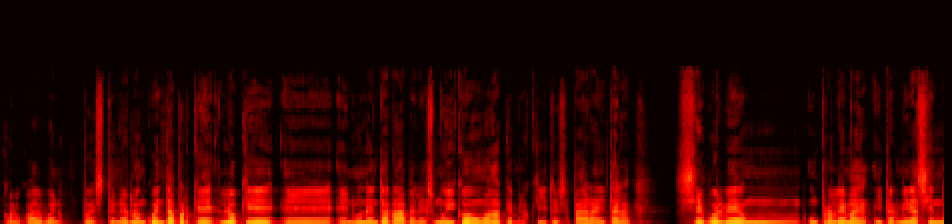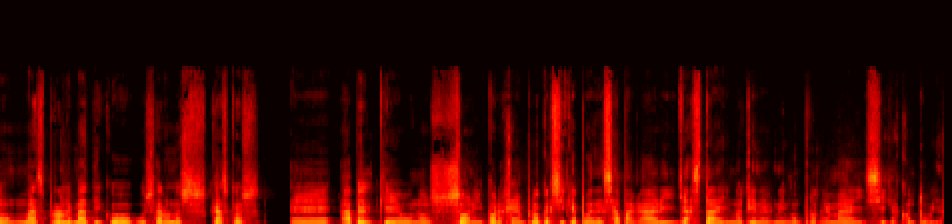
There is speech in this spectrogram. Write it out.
Con lo cual, bueno, pues tenerlo en cuenta porque lo que eh, en un entorno Apple es muy cómodo, que me los quito y se paran y tal, se vuelve un, problema y termina siendo más problemático usar unos cascos eh, Apple que unos Sony, por ejemplo, que sí que puedes apagar y ya está, y no tienes ningún problema y sigues con tu vida.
